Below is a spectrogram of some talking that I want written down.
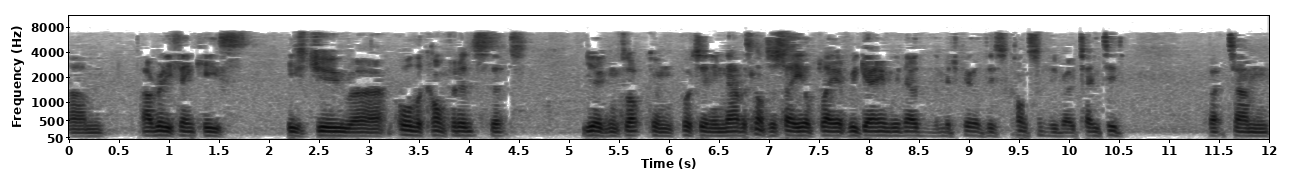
Um, I really think he's he's due uh, all the confidence that Jurgen Klopp can put in him now. That's not to say he'll play every game. We know that the midfield is constantly rotated, but um,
